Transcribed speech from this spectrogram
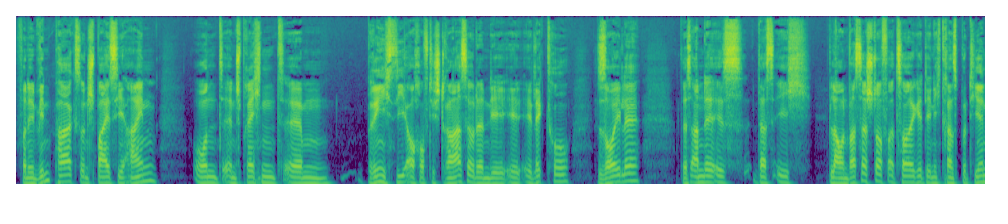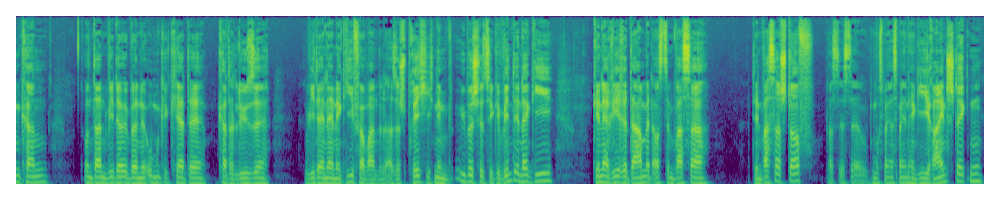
von den Windparks und speise sie ein und entsprechend ähm, bringe ich sie auch auf die Straße oder in die e-, Elektrosäule. Das andere ist, dass ich blauen Wasserstoff erzeuge, den ich transportieren kann und dann wieder über eine umgekehrte Katalyse wieder in Energie verwandle. Also sprich, ich nehme überschüssige Windenergie, generiere damit aus dem Wasser den Wasserstoff. Das ist, da muss man erstmal Energie reinstecken.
